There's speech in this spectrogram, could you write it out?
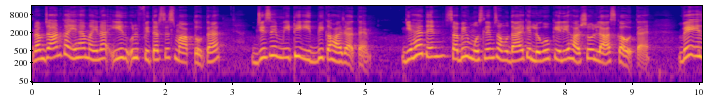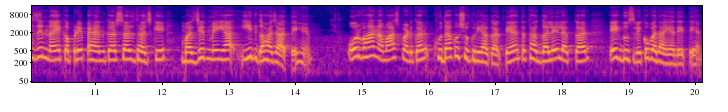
रमज़ान का यह महीना ईद उल फितर से समाप्त होता है, जिसे मीठी ईद भी कहा जाता है। यह दिन सभी मुस्लिम समुदाय के लोगों के लिए हर्षोल्लास का होता है। वे इस दिन नए कपड़े पहनकर सज धज के मस्जिद में या ईदगाह जाते हैं और वहाँ नमाज़ पढ़कर खुदा को शुक्रिया करते हैं तथा गले लगकर एक दूसरे को बधाइयाँ देते हैं।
